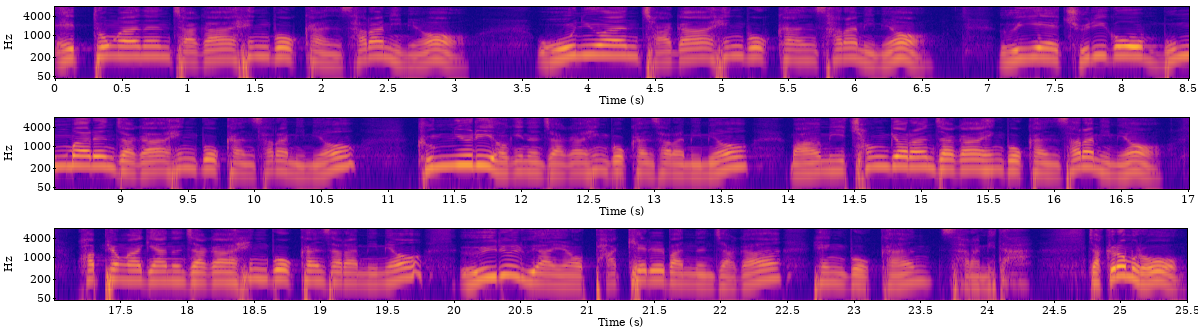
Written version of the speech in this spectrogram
애통하는 자가 행복한 사람이며 온유한 자가 행복한 사람이며 의에 줄이고 목마른 자가 행복한 사람이며 극률이 여기는 자가 행복한 사람이며 마음이 청결한 자가 행복한 사람이며 화평하게 하는 자가 행복한 사람이며 의를 위하여 박해를 받는 자가 행복한 사람이다. 자, 그러므로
